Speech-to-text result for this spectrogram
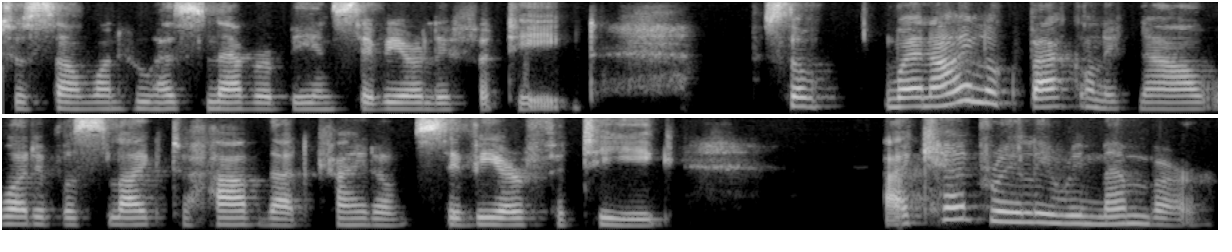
to someone who has never been severely fatigued. So when I look back on it now, what it was like to have that kind of severe fatigue, I can't really remember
